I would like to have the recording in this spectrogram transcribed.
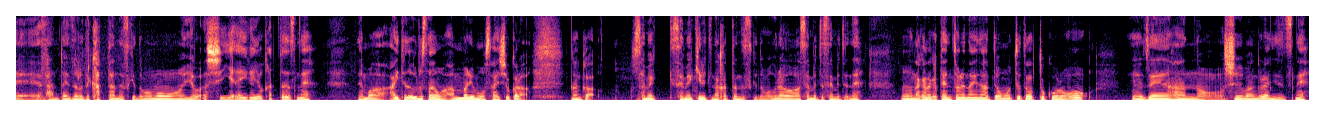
えー3対0で勝ったんですけどももうよ試合が良かったですね。でも相手のウルさんはあんまりもう最初からなんか攻め攻めきれてなかったんですけども浦和は攻めて攻めてね、うん、なかなか点取れないなって思ってたところを、えー前半の終盤ぐらいにですね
